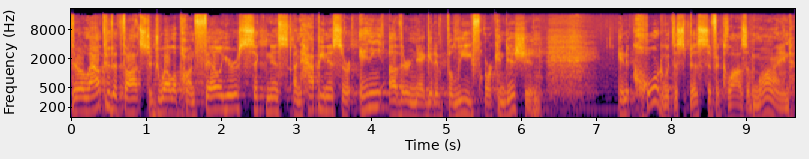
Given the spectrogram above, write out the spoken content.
They're allowed through the thoughts to dwell upon failure, sickness, unhappiness, or any other negative belief or condition. In accord with the specific laws of mind,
